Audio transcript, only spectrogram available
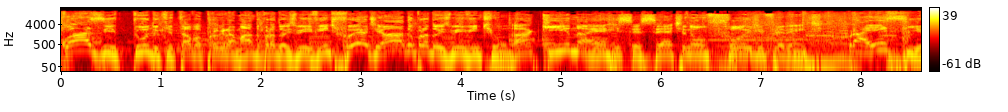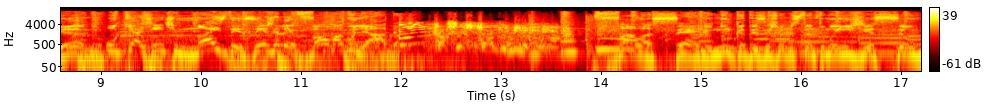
Quase tudo que estava programado para 2020 foi adiado para 2021. Aqui na RC7 não foi diferente. Para esse ano, o que a gente mais deseja é levar uma agulhada. Fala sério, nunca desejamos tanto uma injeção.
